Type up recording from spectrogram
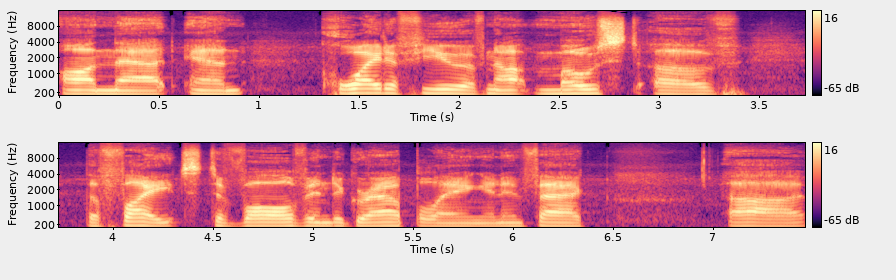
on that, and quite a few, if not most, of the fights devolve into grappling. And in fact, uh,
